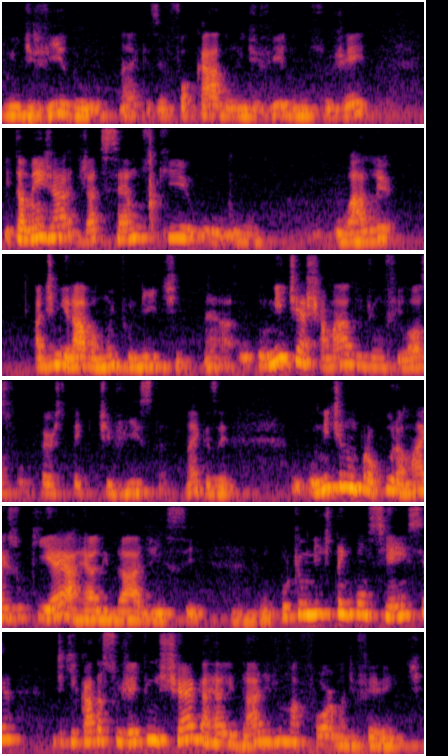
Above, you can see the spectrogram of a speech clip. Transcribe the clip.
do indivíduo, né, quer dizer, focado no indivíduo, no sujeito. E também já, já dissemos que o, o, o Adler admirava muito Nietzsche. Né? O, o, Nietzsche é chamado de um filósofo perspectivista, né? quer dizer, o, o Nietzsche não procura mais o que é a realidade em si, uhum. porque o Nietzsche tem consciência de que cada sujeito enxerga a realidade de uma forma diferente.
